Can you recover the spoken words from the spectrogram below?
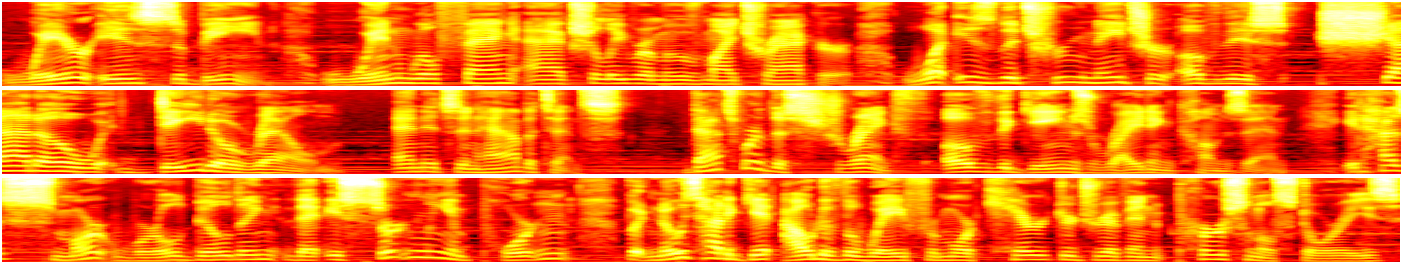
Where is Sabine? When will Feng actually remove my tracker? What is the true nature of this shadow data realm and its inhabitants? That's where the strength of the game's writing comes in. It has smart world building that is certainly important, but knows how to get out of the way for more character driven personal stories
